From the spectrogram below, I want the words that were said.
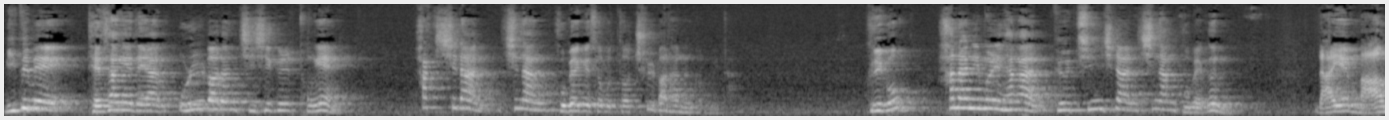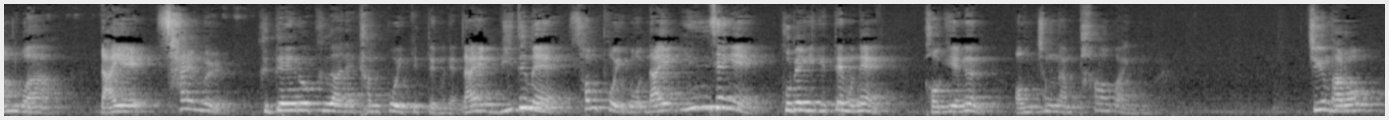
믿음의 대상에 대한 올바른 지식을 통해 확실한 신앙 고백에서부터 출발하는 겁니다. 그리고 하나님을 향한 그 진실한 신앙 고백은 나의 마음과 나의 삶을 그대로 그 안에 담고 있기 때문에 나의 믿음의 선포이고 나의 인생의 고백이기 때문에 거기에는 엄청난 파워가 있는 거예요. 지금 바로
